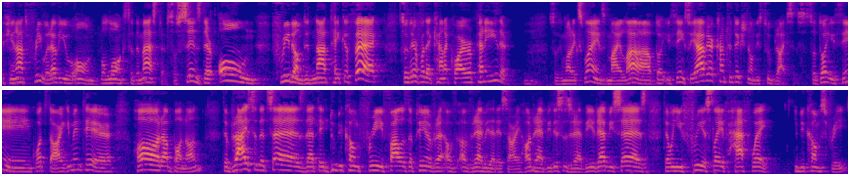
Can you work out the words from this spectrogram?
If you're not free, whatever you own belongs to the master. So since their own freedom did not take effect, so therefore they can't acquire a penny either. Mm. So the Gemara explains, my love, don't you think? So you have your contradiction of these two brises. So don't you think, what's the argument here? Ha Rabbanon. The brisa that says that they do become free follows the opinion of, of, of Rebbe, that is, sorry. Ha Rebbe, this is Rebbe. Rebbe says that when you free a slave halfway, he becomes free.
